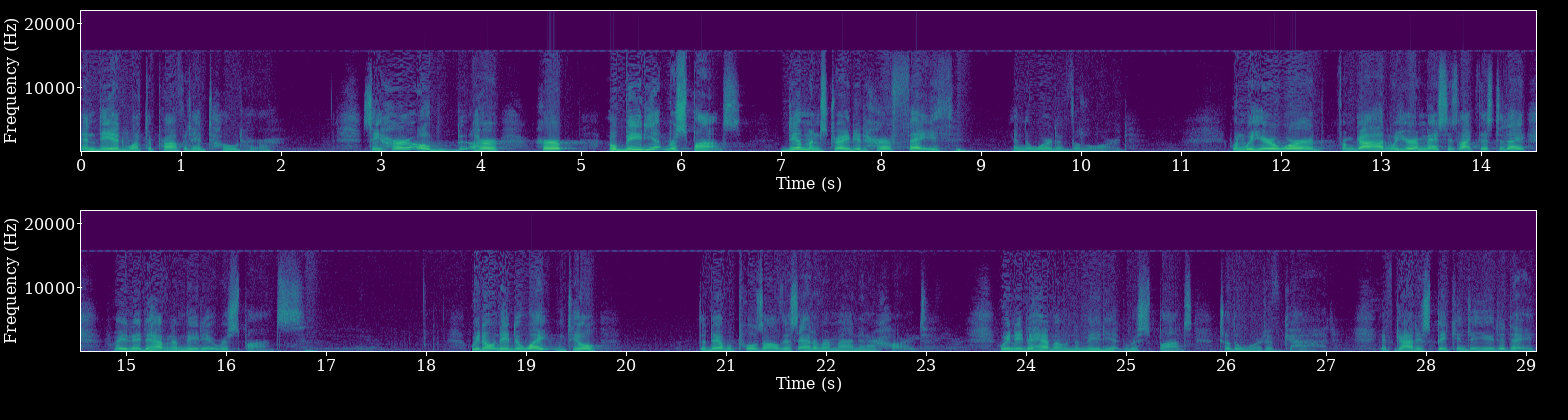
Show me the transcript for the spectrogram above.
and did what the prophet had told her. See, her, her, her obedient response demonstrated her faith in the word of the Lord. When we hear a word from God and we hear a message like this today, we need to have an immediate response. We don't need to wait until the devil pulls all this out of our mind and our heart. We need to have an immediate response to the Word of God. If God is speaking to you today,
